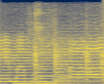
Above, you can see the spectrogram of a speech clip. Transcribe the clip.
प्रेम पुष्पा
